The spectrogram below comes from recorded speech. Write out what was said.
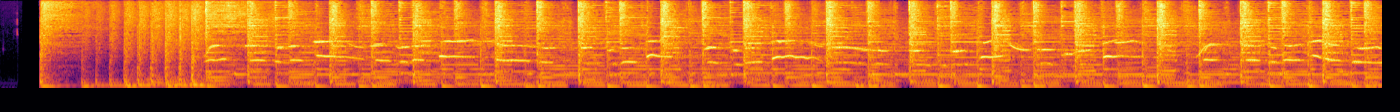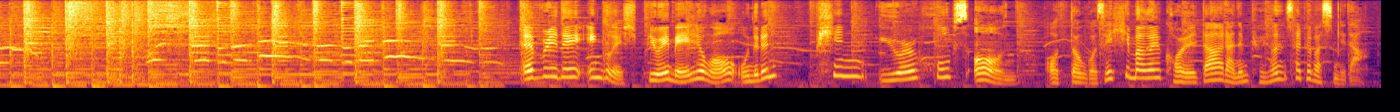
Everyday English, 비오의 매일 영어. 오늘은 pin your hopes on 어떤 것에 희망을 걸다라는 표현 살펴봤습니다.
